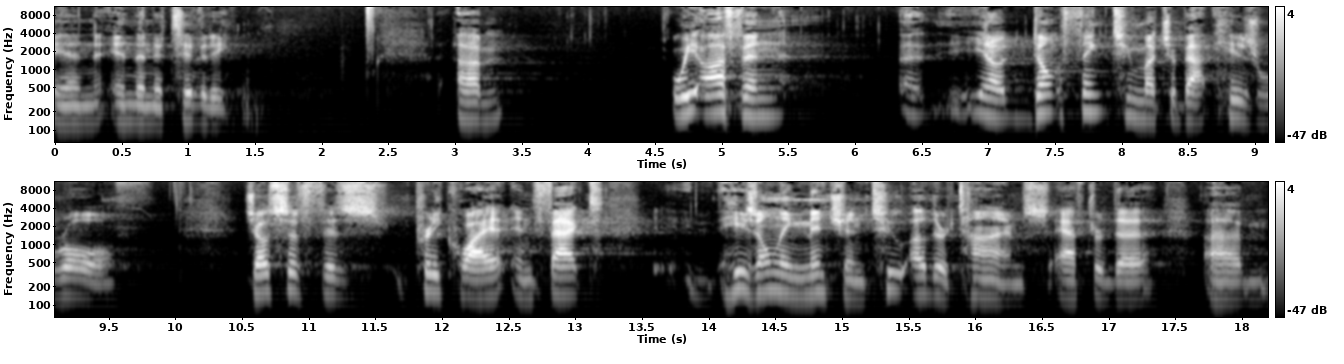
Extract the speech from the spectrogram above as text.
in, in the Nativity. Um, we often, uh, you know, don't think too much about his role. Joseph is pretty quiet. In fact, he's only mentioned two other times after the um,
